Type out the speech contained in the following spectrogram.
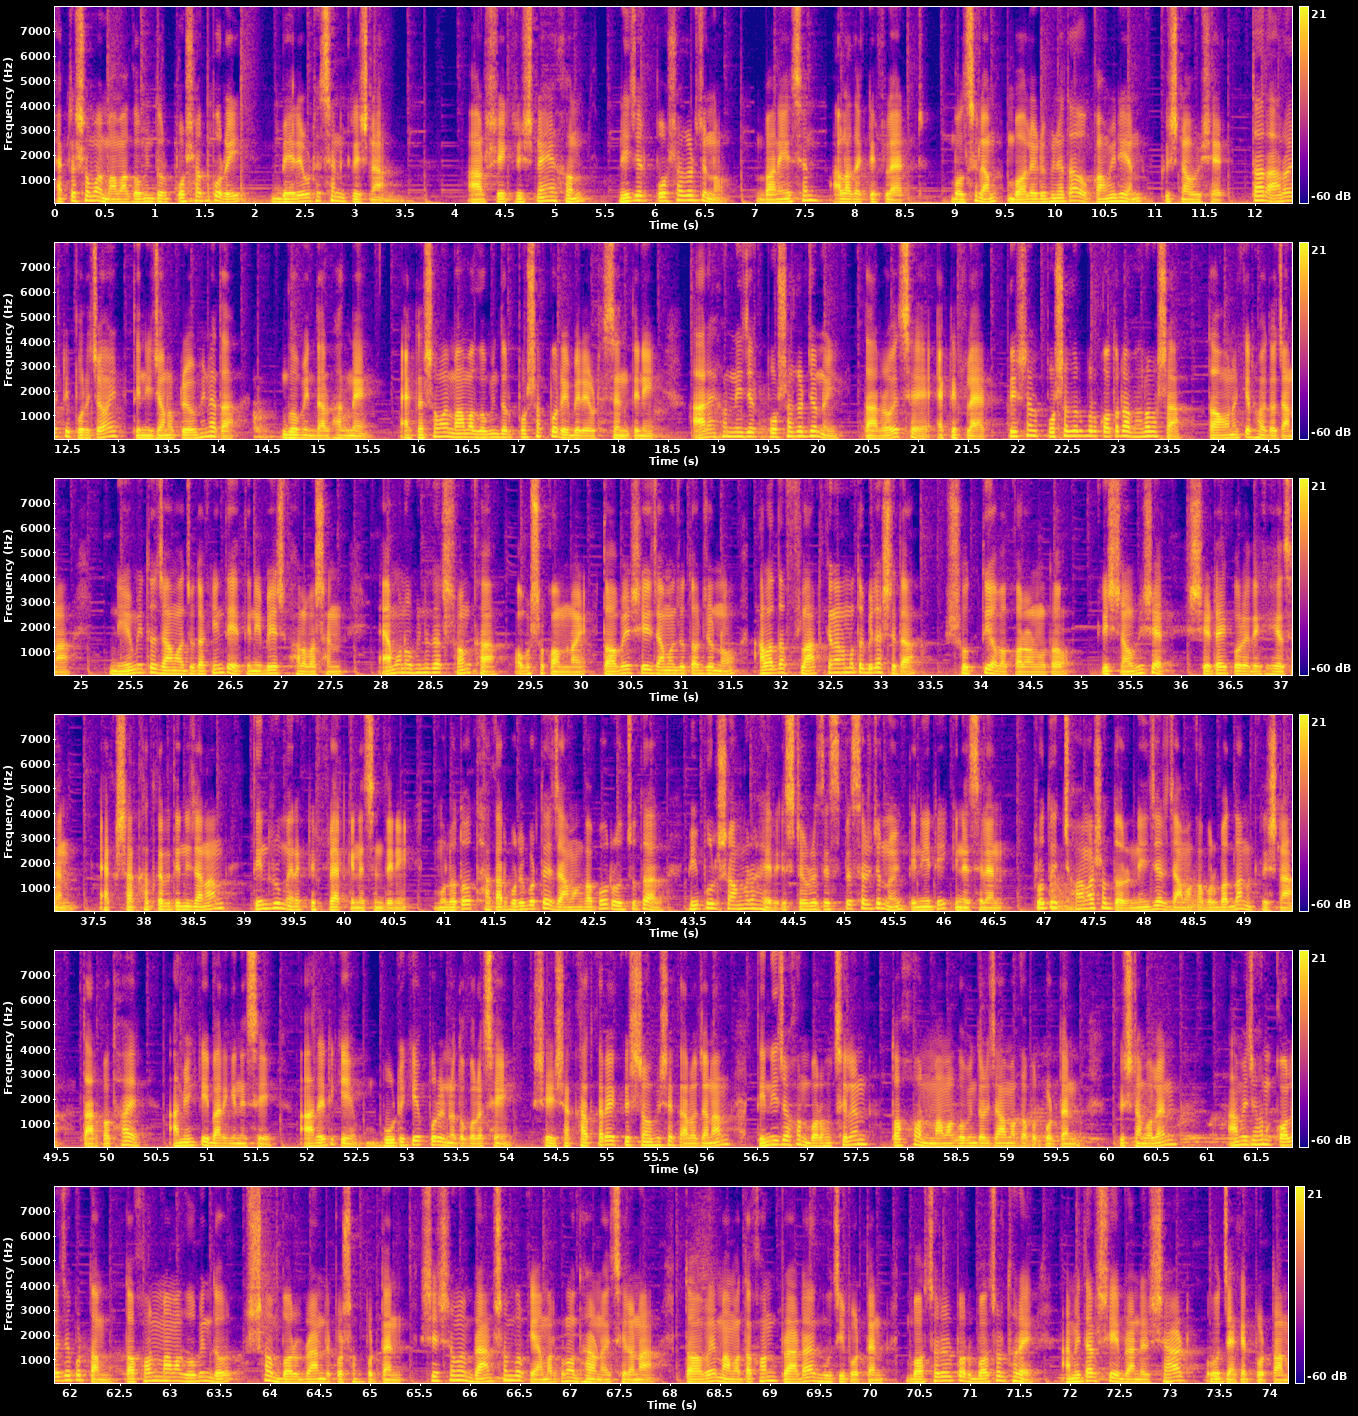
একটা সময় মামা গোবিন্দর পোশাক পরেই বেড়ে উঠেছেন কৃষ্ণা। আর সেই কৃষ্ণাই এখন নিজের পোশাকের জন্য বানিয়েছেন আলাদা একটি ফ্ল্যাট। বলছিলাম, বলিউড অভিনেতা ও কমেডিয়ান কৃষ্ণা অভিষেক। তার আরও একটি পরিচয়, তিনি জনপ্রিয় অভিনেতা গোবিন্দার ভাগ্নে। একটা সময় মামা গোবিন্দর পোশাক পরে বেড়ে উঠেছেন তিনি। আর এখন নিজের পোশাকের জন্যই তার রয়েছে একটি ফ্ল্যাট। কৃষ্ণার পোশাকের উপর কতটা ভালোবাসা, তা অনেকের হয়তো জানা। নিয়মিত জামা জুতা কিনতে তিনি বেশ ভালোবাসেন। এমন অভিনেতার সংখ্যা অবশ্য কম নয়। তবে সেই জামা জুতার জন্য আলাদা ফ্ল্যাট কেনার মতো বিলাসিতা সত্যি অবাক করার মতো। কৃষ্ণা অভিষেক সেটাই করে দেখিয়েছেন। এক সাক্ষাৎকারে তিনি জানান তিন রুমের একটি ফ্ল্যাট কিনেছেন তিনি। মূলত থাকার পরিবর্তে জামা কাপড় ও জুতার বিপুল সংগ্রহের স্টোরেজ স্পেসের জন্যই তিনি এটি কিনেছিলেন। প্রতি ছয় মাস অন্তর নিজের জামা কাপড় বদলান কৃষ্ণা। তার কথায়, আমি একটি বাড়ি কিনেছি, আর এটিকে বুটিকে পরিণত করেছে। সেই সাক্ষাৎকারে কৃষ্ণ অভিষেক আরও জানান, তিনি যখন বড় হচ্ছিলেন তখন মামা গোবিন্দর জামা কাপড় পরতেন। কৃষ্ণা বলেন, আমি যখন কলেজে পড়তাম, তখন মামা গোবিন্দ সব বড় ব্র্যান্ডের পোশাক পরতেন। সে সময় ব্র্যান্ড সম্পর্কে আমার কোনো ধারণাই ছিল না। তবে মামা তখন প্রাডা গুচি পরতেন। বছরের পর বছর ধরে আমি তার সেই ব্র্যান্ডের শার্ট ও জ্যাকেট পরতাম।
